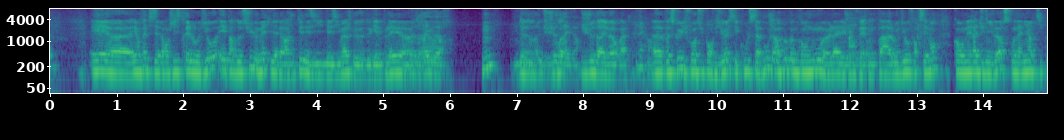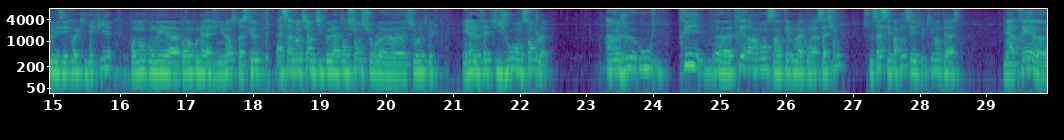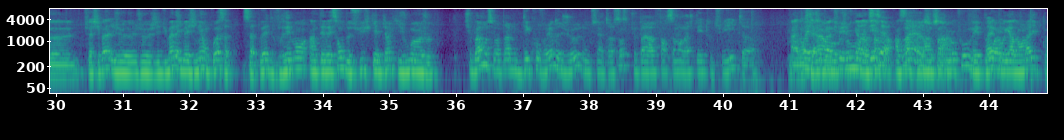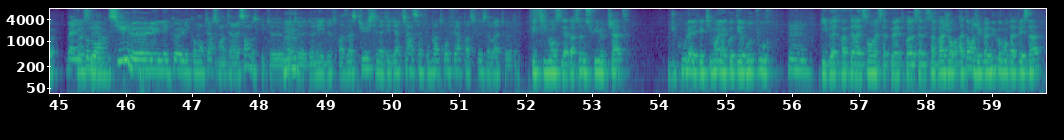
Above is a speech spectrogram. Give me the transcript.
Et, euh, et en fait, ils avaient enregistré l'audio et par-dessus, le mec, il avait rajouté des, images de, de gameplay. euh, Le driver. Hmm? De- de- du jeu ouais, driver. Du jeu driver, ouais. D'accord. Euh, parce qu'il faut un support visuel, c'est cool, ça bouge, un peu comme quand nous, euh, là les gens verront pas l'audio forcément, quand on met Red Universe, qu'on a mis un petit peu les étoiles qui défilent pendant qu'on met, euh, pendant qu'on met Red Universe, parce que bah, ça maintient un petit peu l'attention sur le, sur le truc. Et là, le fait qu'ils jouent ensemble à un jeu où très, euh, très rarement ça interrompt la conversation, je trouve ça, c'est par contre, c'est des trucs qui m'intéressent. Mais après, euh, je sais pas, je- je- j'ai du mal à imaginer en quoi ça, ça peut être vraiment intéressant de suivre quelqu'un qui joue à un jeu. Je sais pas, moi ça m'a permis de découvrir des jeux, donc c'est intéressant, si tu peux pas forcément l'acheter tout de suite. Bah, dans Ouais, ce je dis cas-là, pas que je vais walkthrough, regarder un des heures. un simple, Ouais, un simple mais pourquoi Ouais, le regarder en live quoi Bah, les, comment- Si, le- les, les, les commentaires sont intéressants parce qu'il te, va Mhm. te donner deux trois astuces, il va te dire tiens ça faut pas trop faire parce que ça va te. Effectivement, si la personne suit le chat, du coup là effectivement il y a un côté retour Mhm. qui peut être intéressant et ça peut être ça peut être sympa genre attends j'ai pas vu comment t'as fait ça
